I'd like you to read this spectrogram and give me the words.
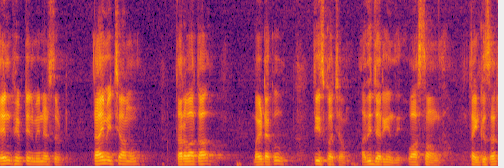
టెన్ ఫిఫ్టీన్ మినిట్స్ టైం ఇచ్చాము. తర్వాత బయటకు తీసుకొచ్చాము. అది జరిగింది వాస్తవంగా. Thank you sir.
